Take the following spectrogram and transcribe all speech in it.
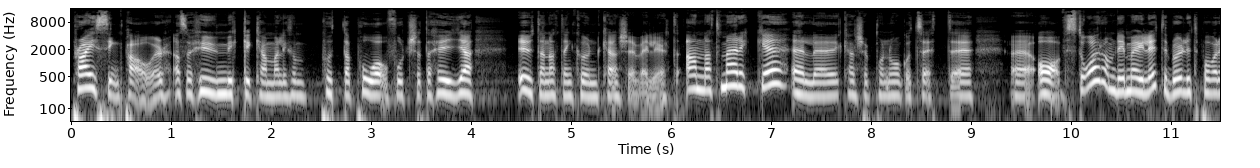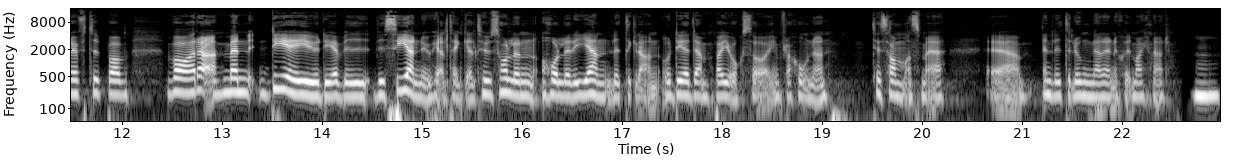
pricing power, alltså hur mycket kan man liksom putta på och fortsätta höja utan att en kund kanske väljer ett annat märke eller kanske på något sätt eh, eh, avstår om det är möjligt. Det beror lite på vad det är för typ av vara. Men det är ju det vi, vi ser nu helt enkelt. Hushållen håller igen lite grann och det dämpar ju också inflationen tillsammans med eh, en lite lugnare energimarknad. Mm.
